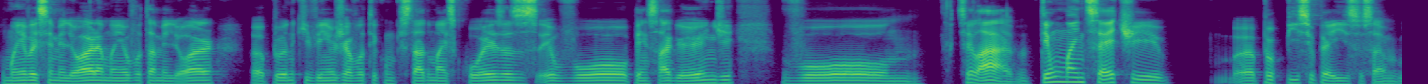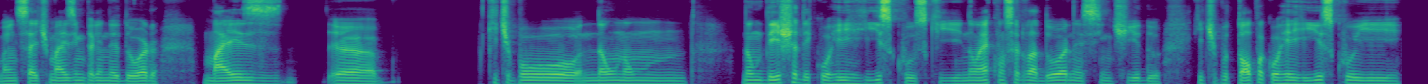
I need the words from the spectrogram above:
amanhã vai ser melhor, amanhã eu vou estar melhor, uh, pro ano que vem eu já vou ter conquistado mais coisas, eu vou pensar grande, vou sei lá, ter um mindset uh, propício para isso, sabe? Um mindset mais empreendedor, mais uh, que tipo não não não deixa de correr riscos, que não é conservador nesse sentido, que tipo topa correr risco e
